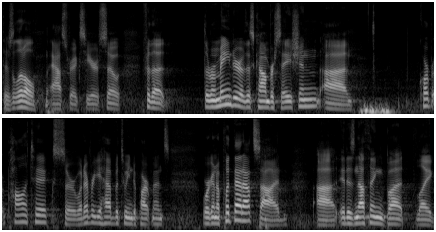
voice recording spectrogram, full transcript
there's a little asterisk here. So for the, the remainder of this conversation, uh, corporate politics or whatever you have between departments, we're going to put that outside. Uh, it is nothing but like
